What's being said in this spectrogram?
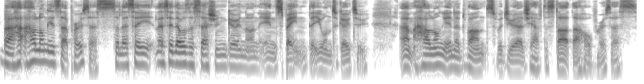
But how, how long is that process? So let's say let's say there was a session going on in Spain that you want to go to. Um, how long in advance would you actually have to start that whole process?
